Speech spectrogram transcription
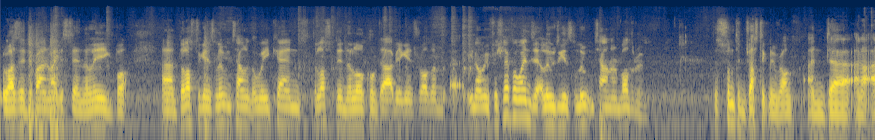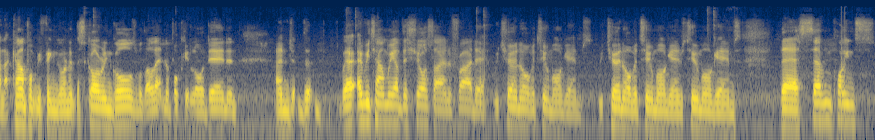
who has a divine right to stay in the league, but. Um, they lost against Luton Town at the weekend. They lost in the local derby against Rotherham. Uh, you know, I mean, for Sheffield Wednesday to lose against Luton Town and Rotherham, there's something drastically wrong, and uh, and, I, and I can't put my finger on it. They're scoring goals, but they're letting the bucket load in, and and the, every time we have this show side on a Friday, we turn over two more games. We turn over two more games, two more games. They're seven points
